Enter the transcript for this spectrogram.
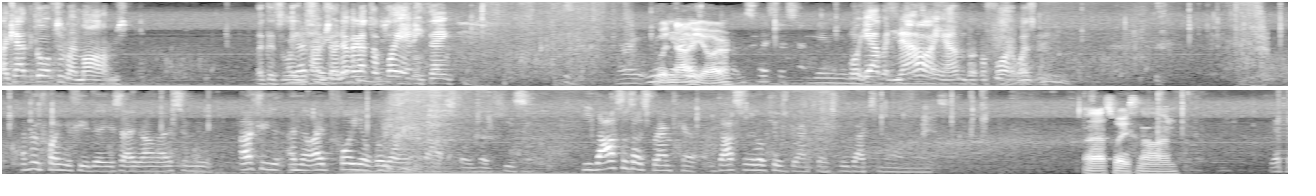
Like I had to go up to my mom's. Like it's a zillion that's times. what So I never got to play anything. All right. Well, now I- you are. This is my first time gaming. in- Well, yeah, but now I am. But before I wasn't. I've been playing a few days. I don't know. I assume. Actually, I know I played a way out with Gosto, but he's he also at his grandparent. Gosto lived up to his grandparents. We got to know him, right? Uh, that's why it's not on. Yep.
